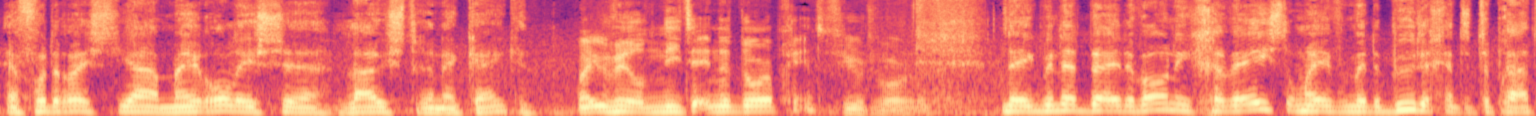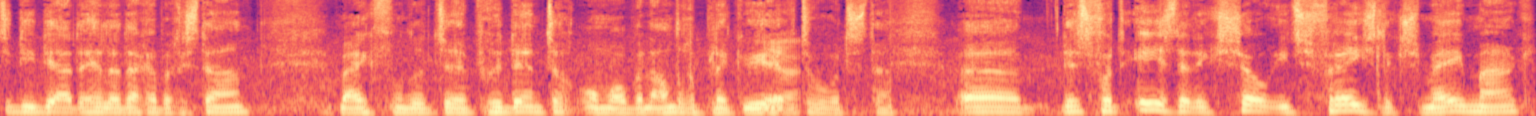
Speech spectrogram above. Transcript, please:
En voor de rest, ja, mijn rol is uh, luisteren en kijken. Maar u wil niet in het dorp geïnterviewd worden? Nee, ik ben net bij de woning geweest om even met de buurtagenten te praten... die daar de hele dag hebben gestaan. Maar ik vond het uh, prudenter om op een andere plek u ja. even te woord te staan. Uh, dit is voor het eerst dat ik zoiets vreselijks meemaak.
